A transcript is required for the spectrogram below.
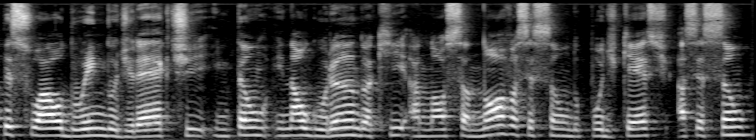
pessoal do Endo Direct, então inaugurando aqui a nossa nova sessão do podcast, a sessão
